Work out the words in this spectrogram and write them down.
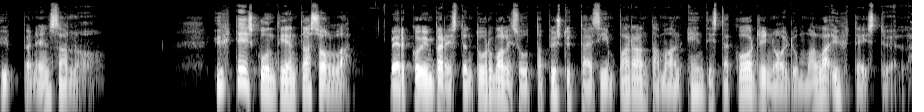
Hyppönen sanoo. Yhteiskuntien tasolla verkkoympäristön turvallisuutta pystyttäisiin parantamaan entistä koordinoidummalla yhteistyöllä.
